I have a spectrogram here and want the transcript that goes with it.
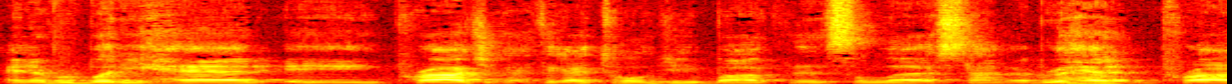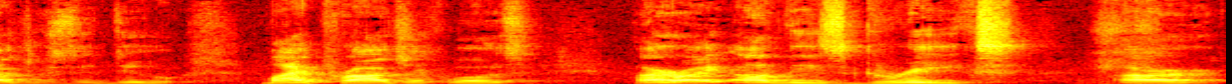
and everybody had a project. I think I told you about this the last time. Everybody had mm-hmm. projects to do. My project was, all right, all these Greeks are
